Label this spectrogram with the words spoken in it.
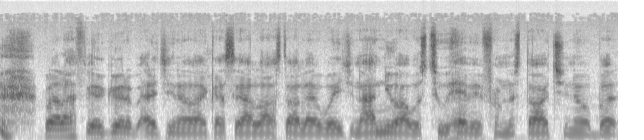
well, I feel good about it. You know, like I said, I lost all that weight. You know, I knew I was too heavy from the start. You know, but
